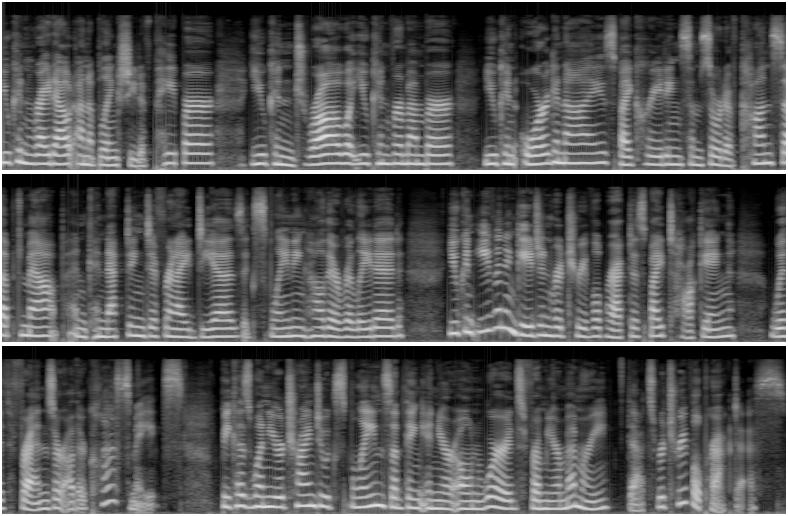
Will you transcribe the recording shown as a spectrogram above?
You can write out on a blank sheet of paper. You can draw what you can remember. You can organize by creating some sort of concept map and connecting different ideas, explaining how they're related. You can even engage in retrieval practice by talking with friends or other classmates. Because when you're trying to explain something in your own words from your memory, that's retrieval practice.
